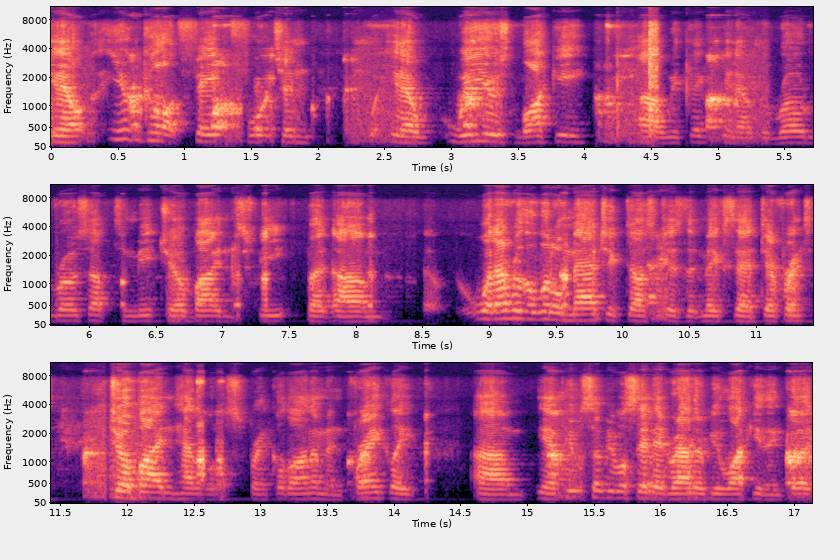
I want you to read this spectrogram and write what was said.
you know, you can call it fate, fortune. You know, we used lucky. Uh, we think, you know, the road rose up to meet Joe Biden's feet. But um, whatever the little magic dust is that makes that difference, Joe Biden had a little sprinkled on him. And frankly, um, you know, people. Some people say they'd rather be lucky than good.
